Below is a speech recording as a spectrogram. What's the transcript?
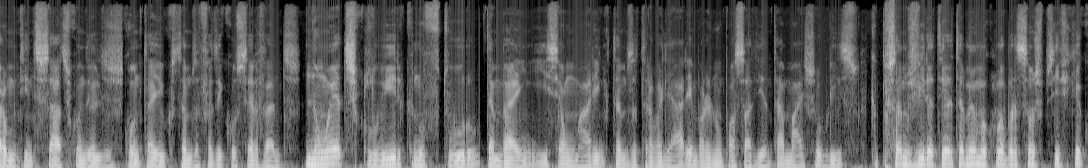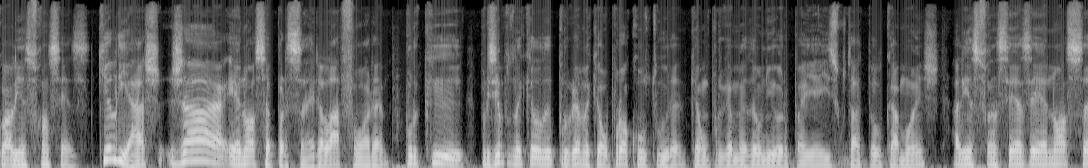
ficaram muito interessados quando eu lhes contei o que estamos a fazer com os Cervantes. Não é de excluir que no futuro também, e isso é uma área em que estamos a trabalhar, embora eu não possa adiantar mais sobre isso, que possamos vir a ter também uma colaboração específica com a Aliança Française, que aliás já é nossa parceira lá fora, porque, por exemplo, naquele programa que é o Procultura, que é um programa da União Europeia executado pelo Camões, a Aliança Française é a nossa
